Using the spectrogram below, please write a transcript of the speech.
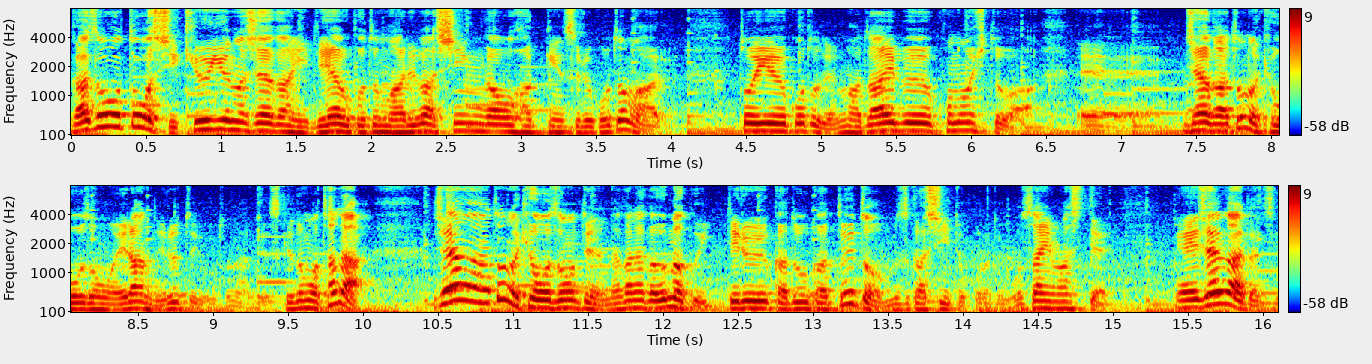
画像を通し給油のジャガーに出会うこともあれば新顔を発見することもある。ということで、まあ、だいぶこの人は、えー、ジャガーとの共存を選んでいるということなんですけどもただジャガーとの共存というのはなかなかうまくいってるかどうかというと難しいところでございまして、えー、ジャガーたち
